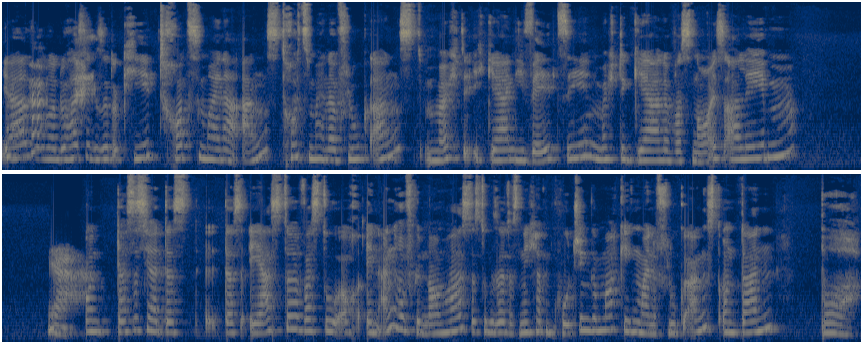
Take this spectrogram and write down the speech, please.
Ja, sondern du hast ja gesagt, okay, trotz meiner Angst, trotz meiner Flugangst, möchte ich gerne die Welt sehen, möchte gerne was Neues erleben. Ja. Und das ist ja das, das Erste, was du auch in Angriff genommen hast, dass du gesagt hast, nee, ich habe ein Coaching gemacht gegen meine Flugangst und dann, boah,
